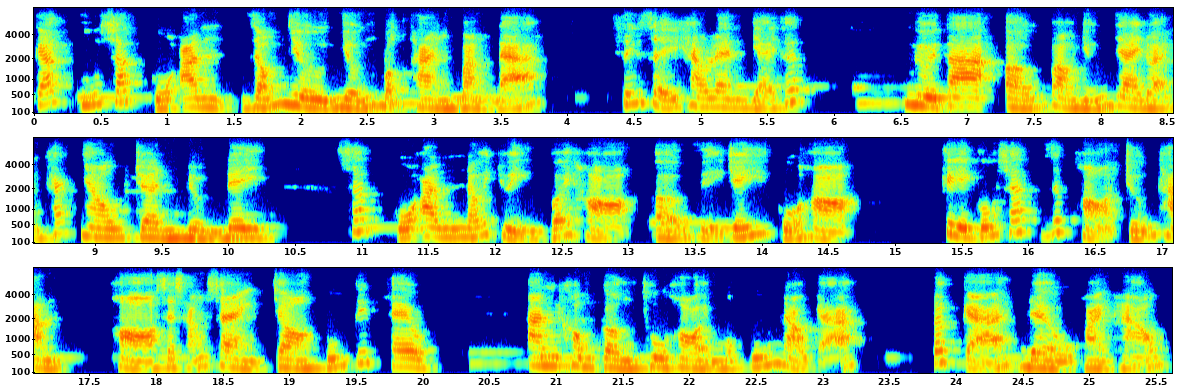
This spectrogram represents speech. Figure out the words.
Các cuốn sách của anh giống như những bậc thang bằng đá. Tiến sĩ Howland giải thích, người ta ở vào những giai đoạn khác nhau trên đường đi sách của anh nói chuyện với họ ở vị trí của họ. Khi cuốn sách giúp họ trưởng thành, họ sẽ sẵn sàng cho cuốn tiếp theo. Anh không cần thu hồi một cuốn nào cả. Tất cả đều hoàn hảo.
